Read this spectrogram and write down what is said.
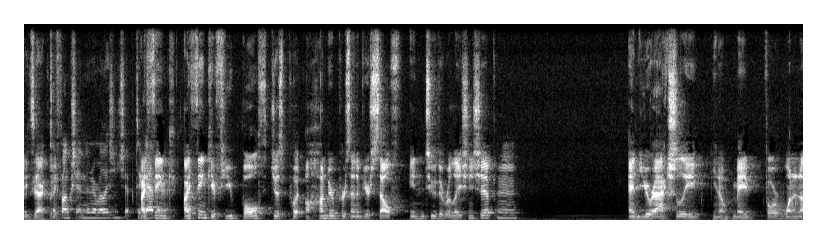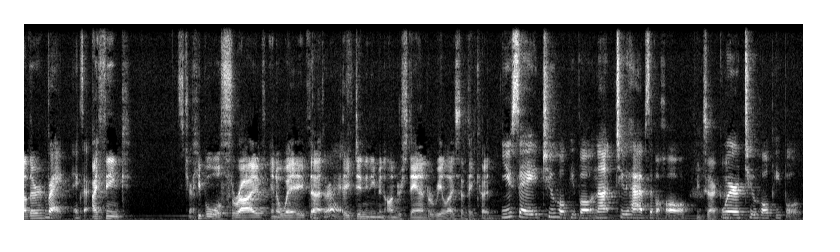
exactly. to function in a relationship together. I think I think if you both just put hundred percent of yourself into the relationship, Mm. and you're actually you know made for one another, Right, exactly. I think people will thrive in a way that they didn't even understand or realize that they could. You say two whole people, not two halves of a whole. Exactly. We're two whole people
